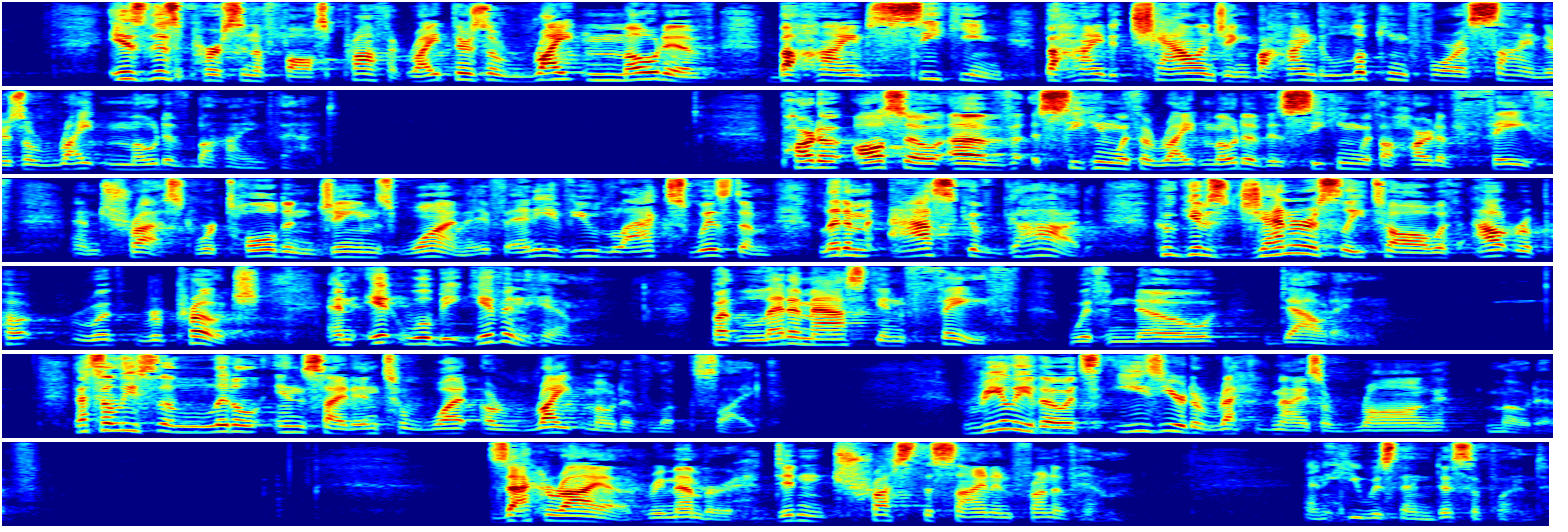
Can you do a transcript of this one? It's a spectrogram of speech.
Is this person a false prophet, right? There's a right motive behind seeking, behind challenging, behind looking for a sign. There's a right motive behind that. Part of, also of seeking with a right motive is seeking with a heart of faith and trust. We're told in James 1, if any of you lacks wisdom, let him ask of God, who gives generously to all without repro- reproach, and it will be given him. But let him ask in faith with no doubting. That's at least a little insight into what a right motive looks like. Really, though, it's easier to recognize a wrong motive. Zechariah, remember, didn't trust the sign in front of him, and he was then disciplined.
